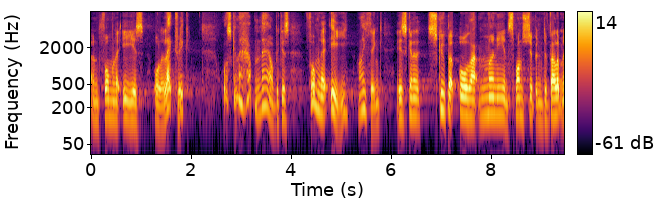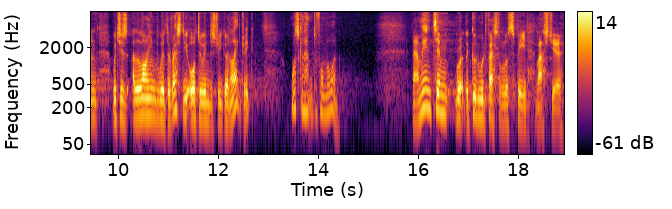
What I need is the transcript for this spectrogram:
and Formula E is all electric, what's going to happen now? Because Formula E, I think, is going to scoop up all that money and sponsorship and development, which is aligned with the rest of the auto industry going electric. What's going to happen to Formula One? Now, me and Tim were at the Goodwood Festival of Speed last year,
